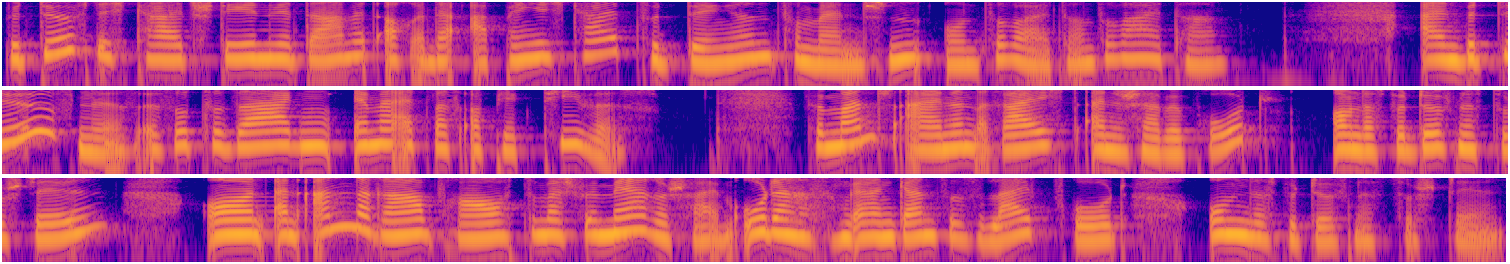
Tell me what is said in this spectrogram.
Bedürftigkeit stehen wir damit auch in der Abhängigkeit zu Dingen, zu Menschen und so weiter und so weiter. Ein Bedürfnis ist sozusagen immer etwas Objektives. Für manch einen reicht eine Scheibe Brot, um das Bedürfnis zu stillen, und ein anderer braucht zum Beispiel mehrere Scheiben oder sogar ein ganzes Leibbrot, um das Bedürfnis zu stillen.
